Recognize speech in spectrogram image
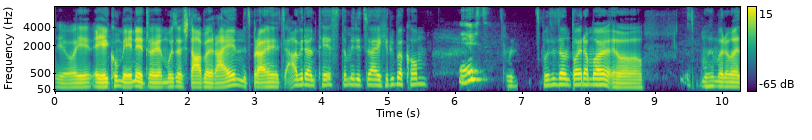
Ja, ich, ich komme eh nicht. Ich muss ein Stabel rein. Jetzt brauche ich jetzt auch wieder einen Test, damit ich zu euch rüberkomme. Echt? Jetzt muss ich dann bald einmal, ja, jetzt muss ich mal, mal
